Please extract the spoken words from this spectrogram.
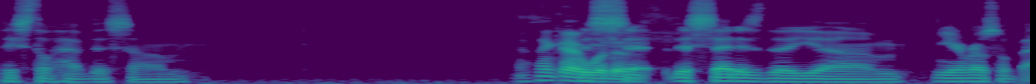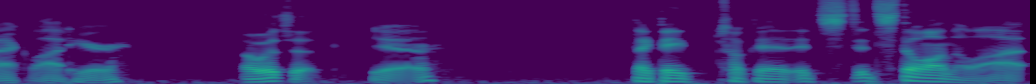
They still have this um I think I would have. this set is the um universal backlot here. Oh, is it? Yeah. Like they took it it's it's still on the lot.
